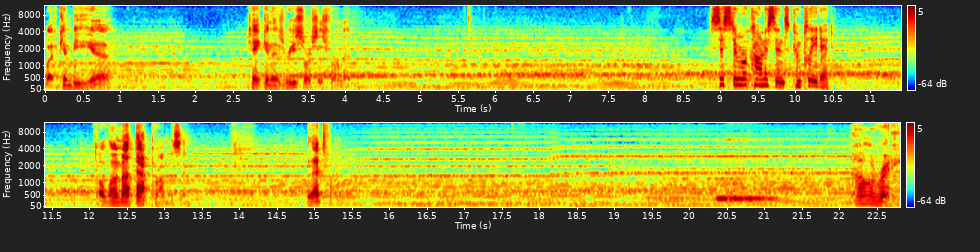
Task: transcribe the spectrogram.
what can be uh, taken as resources from it. System reconnaissance completed. Although not that promising. But that's fine. Alrighty.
